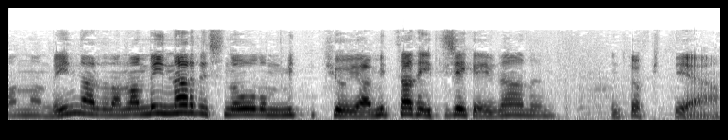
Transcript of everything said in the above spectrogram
Lan Vayne nerede lan? Lan Vayne neredesin oğlum? Mid bitiyor ya. Mid zaten itecek evladım. Sıkıntı yok bitti ya.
